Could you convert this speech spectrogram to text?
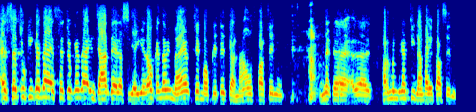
ਐਸਐਚਓ ਕੀ ਕਹਿੰਦਾ? ਐਸਐਚਓ ਕਹਿੰਦਾ ਇੰਚਾਰਜ ਹੈ ਸੀਆਈਏ ਦਾ। ਉਹ ਕਹਿੰਦਾ ਵੀ ਮੈਂ ਉੱਥੇ ਮੌਕੇ ਤੇ ਜਾਣਾ ਉਸ ਪਾਸੇ ਨੂੰ। ਹਾਂ। ਹਰਮਨ ਦੀਆਂ ਝੀਲਾਂ ਵਾਲੇ ਪਾਸੇ ਨੂੰ।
